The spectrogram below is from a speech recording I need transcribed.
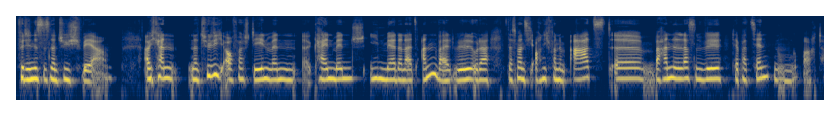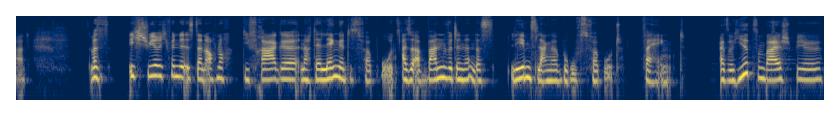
Für den ist es natürlich schwer. Aber ich kann natürlich auch verstehen, wenn äh, kein Mensch ihn mehr dann als Anwalt will oder dass man sich auch nicht von einem Arzt äh, behandeln lassen will, der Patienten umgebracht hat. Was ich schwierig finde, ist dann auch noch die Frage nach der Länge des Verbots. Also ab wann wird denn dann das lebenslange Berufsverbot verhängt? Also hier zum Beispiel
